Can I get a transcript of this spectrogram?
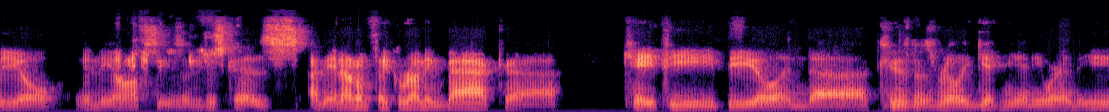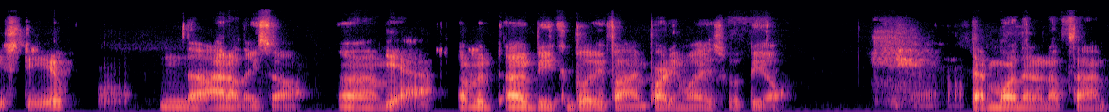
Beal in the offseason just because I mean I don't think running back uh, KP Beal and uh, Kuzma's really getting you anywhere in the East. Do you? No, I don't think so. Um, yeah, I would I would be completely fine parting ways with Beal. Had more than enough time.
